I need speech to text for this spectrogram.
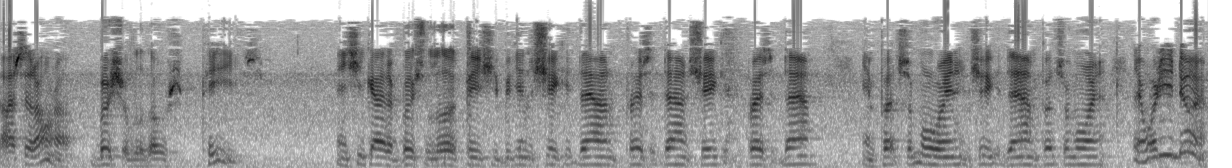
I said, I want a bushel of those peas. And she got a bushel of those peas. She began to shake it down, press it down, shake it, press it down and put some more in it and shake it down, put some more in it. I said, What are you doing?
